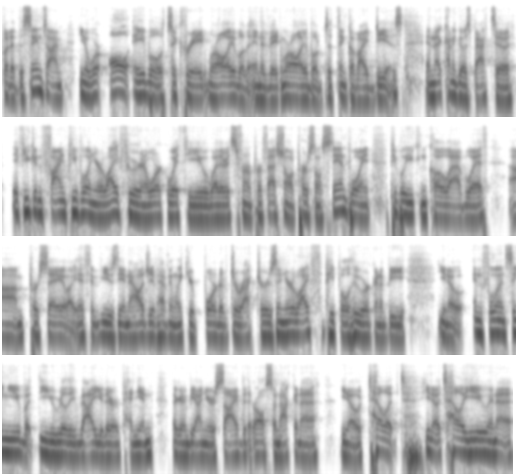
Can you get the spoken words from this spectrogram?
but at the same time you know we're all able to create we're all able to innovate and we're all able to think of ideas. And that kind of goes back to if you can find people in your life who are going to work with you whether it's from a professional or personal standpoint people you can collab with um, per se. Like if you use the analogy of having like your board of directors in your life, the people who are going to be, you know, influencing you, but you really value their opinion. They're going to be on your side, but they're also not going to you know tell it you know tell you in a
